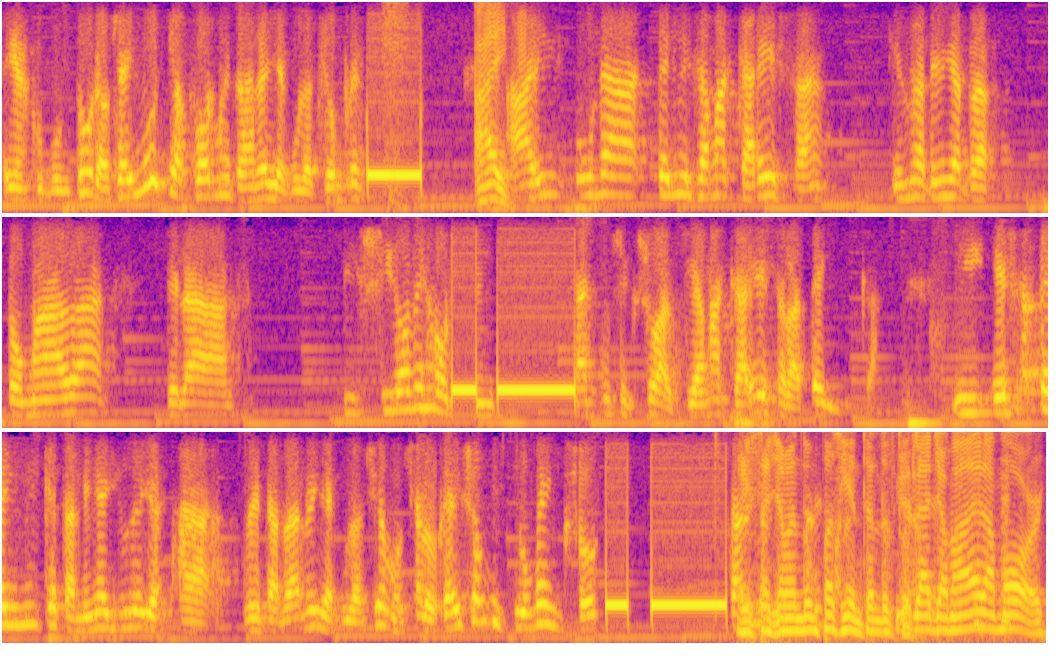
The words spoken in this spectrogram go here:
en acupuntura. O sea, hay muchas formas de trabajar la eyaculación precoz. Ay. Hay una técnica que se llama careza, que es una técnica tomada de las visiones orientales sexual. Se llama careza la técnica. Y esa técnica también ayuda a retardar la eyaculación. O sea, lo que hay son instrumentos. Le está llamando un paciente al doctor. La llamada del amor.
